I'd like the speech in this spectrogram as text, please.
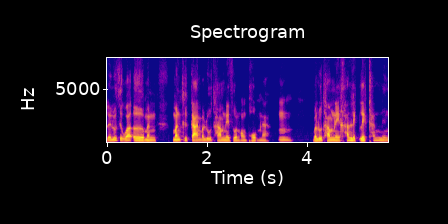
เลยรู้สึกว่าเออมันมันคือการบรรลุธรรมในส่วนของผมนะ อืม บรรลุธรรมในขั้นเล็ก ๆ ขั้นหนึ่ง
